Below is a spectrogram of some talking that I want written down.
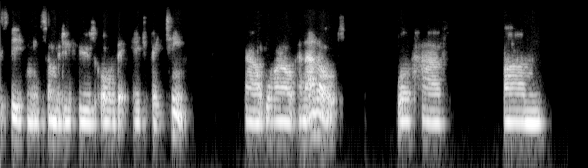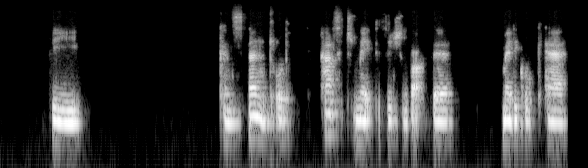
speaking, is somebody who's over the age of 18. Now, while an adult will have um, the consent or the capacity to make decisions about their medical care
